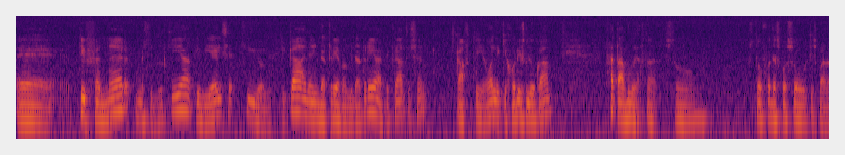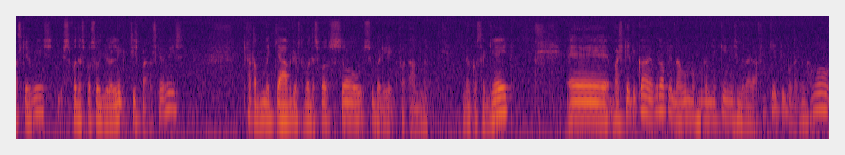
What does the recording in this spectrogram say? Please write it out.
ε, τη Φενέρ μες στην Τουρκία, τη διέλυσε κυριολεκτικά 93-73, επικράτησε καυτή όλη και χωρίς Λούκα. Θα τα δούμε αυτά στο, στο Φόντας Show της Παρασκευής, στο Φόντας Show EuroLeague της Παρασκευής και θα τα πούμε και αύριο στο Φόντας Show Super League θα κάνουμε με Costa Gate. Ε, Μπασκετικά Ευρώπη, να δούμε, έχουμε καμία κίνηση μεταγραφική, τίποτα για να δω.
